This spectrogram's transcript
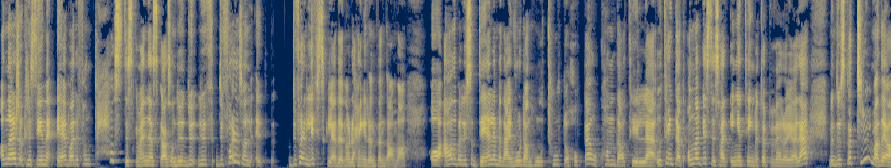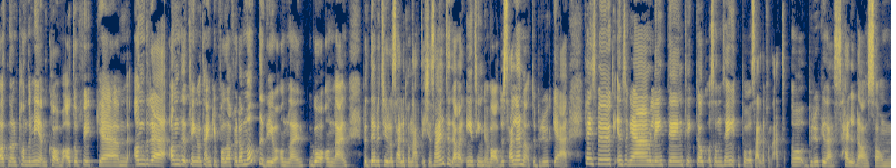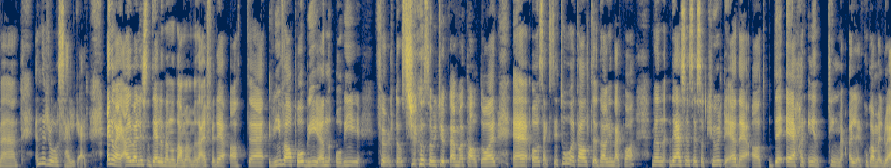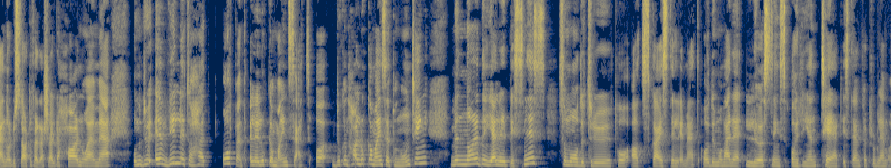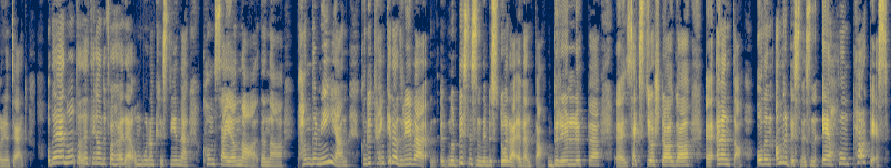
Anders og Kristine er bare fantastiske mennesker. Sånn, du, du, du, du, får en sånn eh, du får en livsglede når du henger rundt en dame. Og jeg hadde bare lyst til å dele med deg hvordan hun torde å hoppe. Hun kom da til, uh, hun tenkte at online business har ingenting med Tupperware å gjøre. Men du skal tro meg det at når pandemien kom, at hun fikk uh, andre, andre, ting å tenke på. da, For da måtte de jo online, gå online. Men det betyr å selge på nett, ikke sant? Det har ingenting med hva du selger med, at du bruker Facebook, Instagram, LinkedIn, TikTok og sånne ting på å selge på nett. Og bruke deg selv da som uh, en rå selger. Anyway, jeg har bare lyst lyst til å dele denne dama med deg, for det at uh, vi var på byen, og vi følte oss som 25 15 år eh, og 62 15 dagen derpå. Men det jeg syns er så kult, det er det at det er, har ingenting med alder, hvor gammel du er når du starter for deg sjøl. Det har noe med om du er villig til å ha et åpent eller lukka mindset. Og du kan ha lukka mindset på noen ting, men når det gjelder business, så må du tro på at sky's the limit, og du må være løsningsorientert istedenfor problemorientert. Og det er noen av de tingene du får høre om hvordan Kristine kom seg gjennom denne pandemien. Kan du tenke deg å drive når businessen din består av eventer? Bryllupet, 60-årsdager, eh, eh, eventer. Og den andre businessen er home parties.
